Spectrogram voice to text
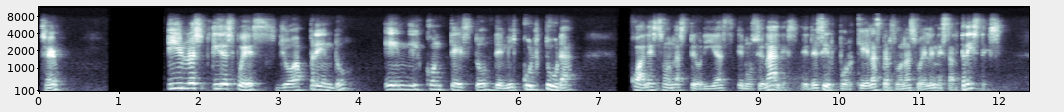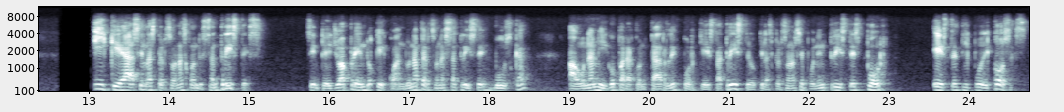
¿Sí? Y, después yo aprendo en el contexto de mi cultura cuáles son las teorías emocionales, es decir, por qué las personas suelen estar tristes y qué hacen las personas cuando están tristes. Entonces yo aprendo que cuando una persona está triste, busca a un amigo para contarle por qué está triste o que las personas se ponen tristes por este tipo de cosas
